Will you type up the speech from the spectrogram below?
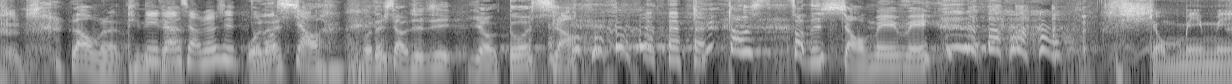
让我们来听听看，你的小确幸？我的小，我的小确幸有多小？到 到底小妹妹。小妹妹，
